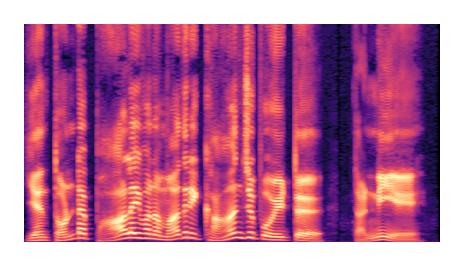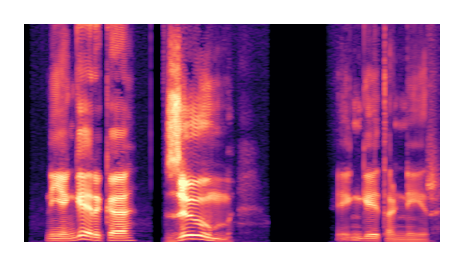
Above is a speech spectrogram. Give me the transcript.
என் தொண்டை பாலைவனம் மாதிரி காஞ்சு போயிட்டு. தண்ணியே நீ எங்க இருக்க? ஜூம் எங்கே தண்ணீர்?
